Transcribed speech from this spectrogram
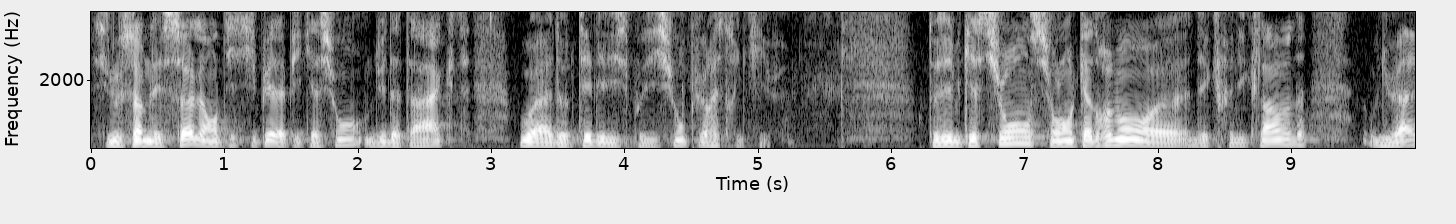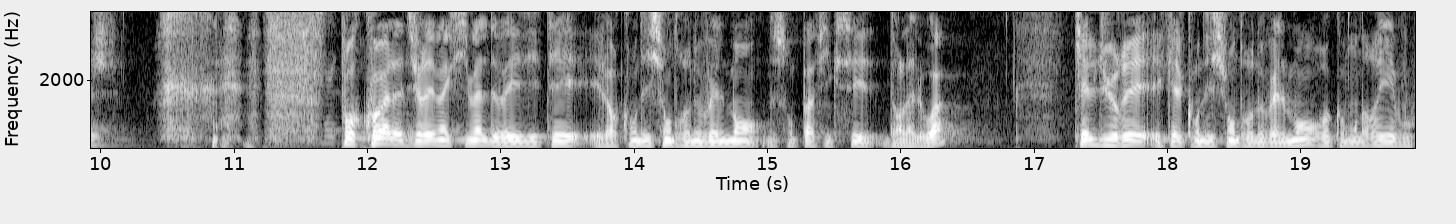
si nous sommes les seuls à anticiper l'application du Data Act ou à adopter des dispositions plus restrictives? Deuxième question, sur l'encadrement euh, des crédits cloud ou nuages. Pourquoi la durée maximale de validité et leurs conditions de renouvellement ne sont pas fixées dans la loi? Quelle durée et quelles conditions de renouvellement recommanderiez-vous?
